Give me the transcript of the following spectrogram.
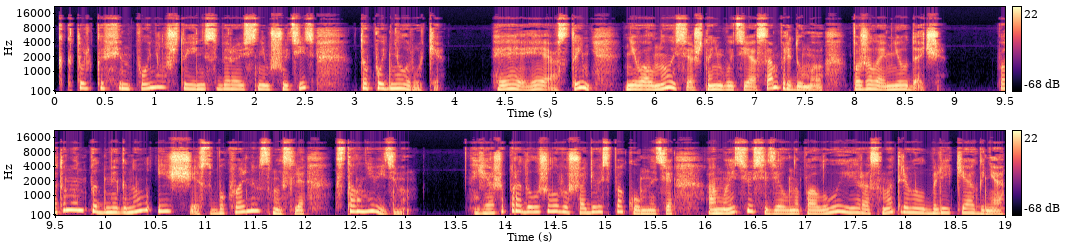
Как только Финн понял, что я не собираюсь с ним шутить, то поднял руки. «Эй, эй, остынь, не волнуйся, что-нибудь я сам придумаю, пожелай мне удачи». Потом он подмигнул и исчез, в буквальном смысле, стал невидимым. Я же продолжила вышагивать по комнате, а Мэтью сидел на полу и рассматривал блики огня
